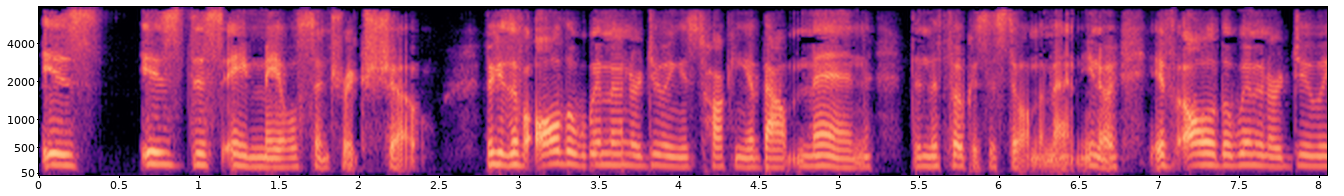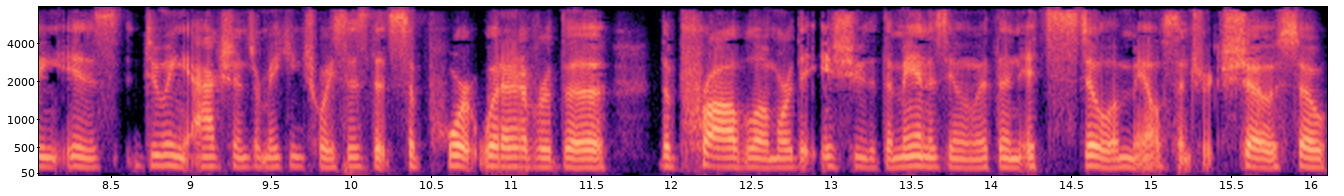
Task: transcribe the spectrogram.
is is this a male centric show? Because if all the women are doing is talking about men, then the focus is still on the men. You know, if all the women are doing is doing actions or making choices that support whatever the the problem or the issue that the man is dealing with, then it's still a male centric show. So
